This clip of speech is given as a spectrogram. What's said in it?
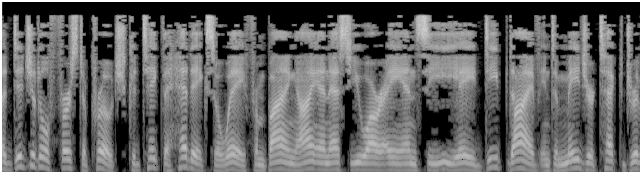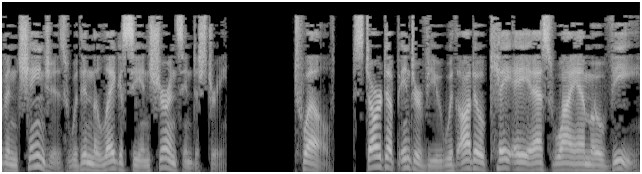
A digital first approach could take the headaches away from buying INSURANCEA deep dive into major tech driven changes within the legacy insurance industry. 12. Startup interview with Otto Kasymov,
